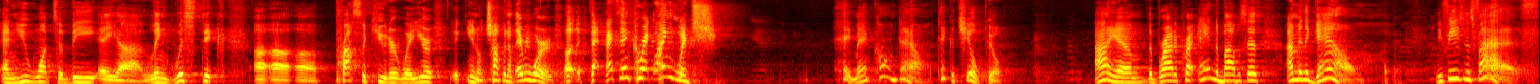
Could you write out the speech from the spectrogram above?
and you want to be a uh, linguistic uh, uh, uh prosecutor where you're you know chopping up every word uh, that, that's incorrect language hey man, calm down. Take a chill pill. I am the bride of Christ. And the Bible says I'm in a gown. Ephesians 5.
